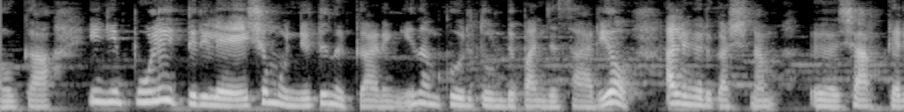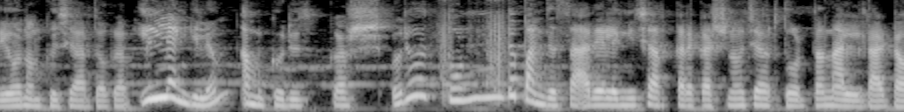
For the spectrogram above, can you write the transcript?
നോക്കുക. ഇനി പുളി ഇത്തിരി ലേശം മുന്നിട്ട് നിൽക്കുകയാണെങ്കിൽ നമുക്ക് ഒരു തുണ്ട് പഞ്ചസാരയോ അല്ലെങ്കിൽ ഒരു കഷ്ണം ശർക്കരയോ നമുക്ക് ചേർത്ത് വെക്കാം. ഇല്ലെങ്കിലും നമുക്കൊരു കഷ് ഒരു തുണ്ട് പഞ്ചസാര അല്ലെങ്കിൽ ശർക്കര കഷ്ണമോ ചേർത്ത് കൊടുത്താൽ നല്ലതാട്ടോ.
